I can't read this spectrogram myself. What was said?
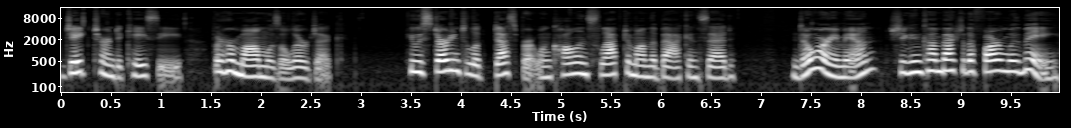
Jake turned to Casey, but her mom was allergic. He was starting to look desperate when Colin slapped him on the back and said, Don't worry, man. She can come back to the farm with me.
